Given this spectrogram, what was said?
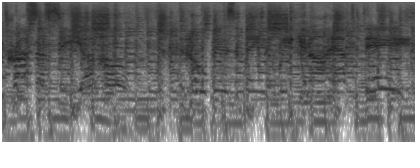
across the sea of hope. And hope is the thing that we can all have today.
